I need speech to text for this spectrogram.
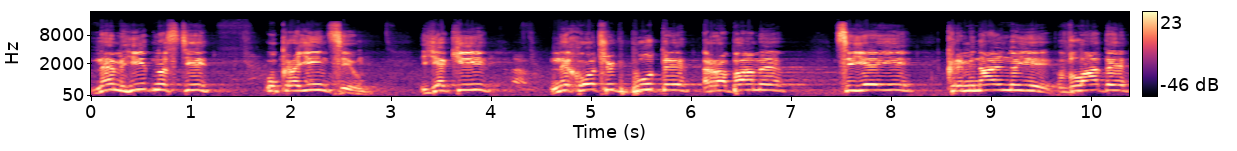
Днем гідності українців, які не хочуть бути рабами цієї кримінальної влади,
